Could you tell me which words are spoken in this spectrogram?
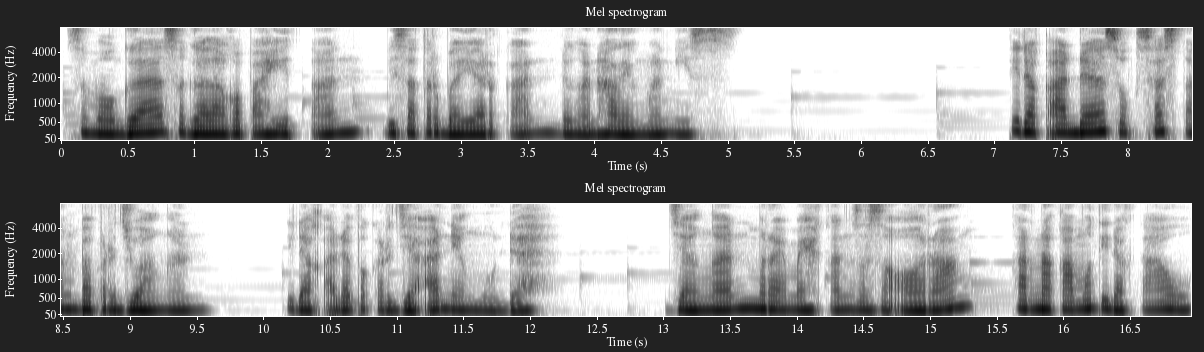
Semoga segala kepahitan bisa terbayarkan dengan hal yang manis. Tidak ada sukses tanpa perjuangan. Tidak ada pekerjaan yang mudah. Jangan meremehkan seseorang karena kamu tidak tahu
